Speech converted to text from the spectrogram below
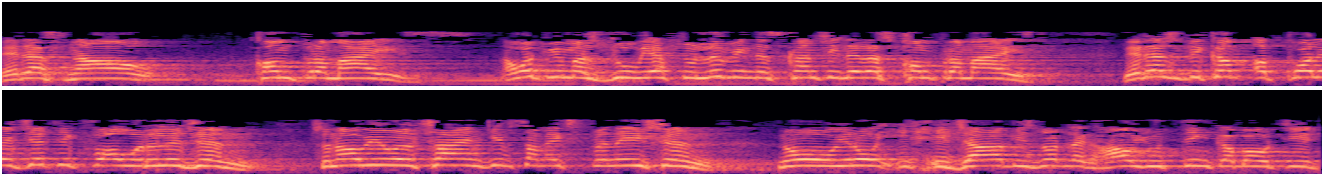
let us now compromise. Now what we must do, we have to live in this country, let us compromise. Let us become apologetic for our religion. So now we will try and give some explanation. No, you know, hijab is not like how you think about it.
